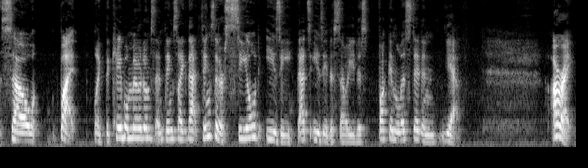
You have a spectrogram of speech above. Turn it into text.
So, but like the cable modems and things like that, things that are sealed, easy. That's easy to sell. You just fucking list it and yeah. All right.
